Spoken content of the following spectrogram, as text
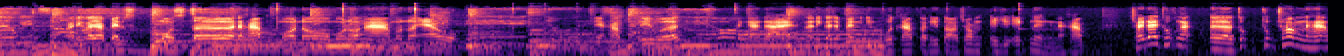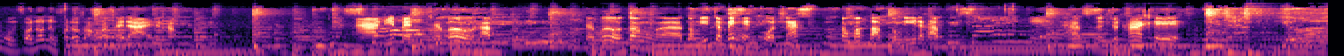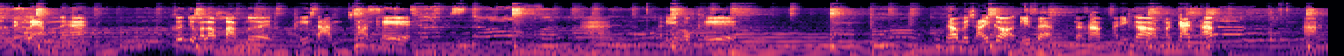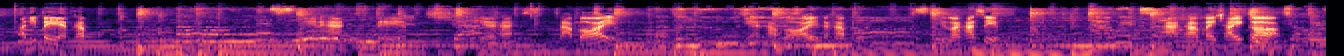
อันนี้ก็จะเป็นโหมดสเตอร์นะครับโมโนโมโนอาร์โมโนเอลเนี่ยครับรีเวิร์สใช้งานได้แล้วนี่ก็จะเป็น Input ครับ ตอนนี้ต่อช่อง AUX 1นะครับ ใช้ได้ทุกงะเอ่อทุกทุกช่องนะฮะ ผมโฟโน่1โฟโน่2ก็ใช้ได้นะครับ อ่าอันนี้เป็นเคเบิลครับเคเบิลต้องอ่าตรงนี้จะไม่เห็นผลนะ ต้องมาปรับตรงนี้นะครับ นี่นะครับ 1.5K เสียงแหลมนะฮะ ขึ้นอยู่กับเราปรับเลย อันนี้ 3 3K อ่า อันนี้ 6K ถ้าไม่ใช้ก็ d f a b นะครับ อันนี้ก็เหมือนกันครับ อะ อันนี้เบสครับ นี่นะฮะ เบสเนี่ยนะฮะ300เนี่ย300นะครับผม450อ่า ถ้าไม่ใช้ก็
